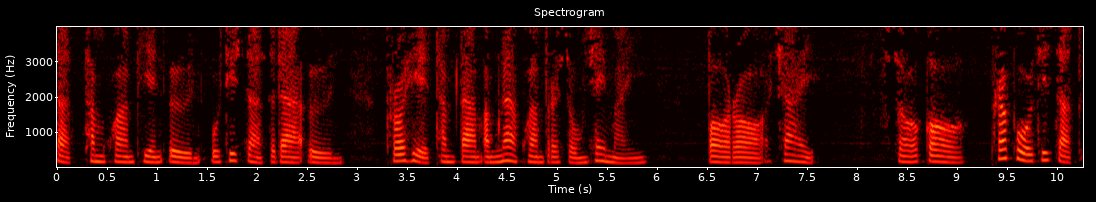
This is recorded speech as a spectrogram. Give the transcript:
สัตว์ทำความเพียรอื่น อุทิศศาสดาอื่น เพราะเหตุทำตามอำนาจความประสงค์ใช่ไหม ปร ใช่ สก พระโพธิสัตว์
